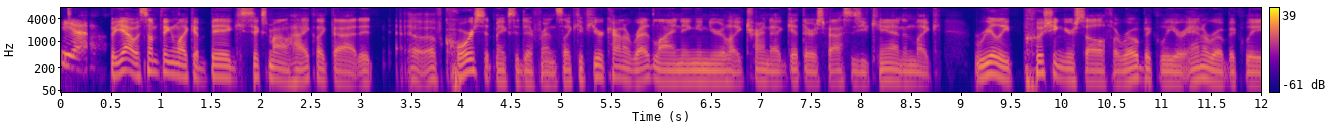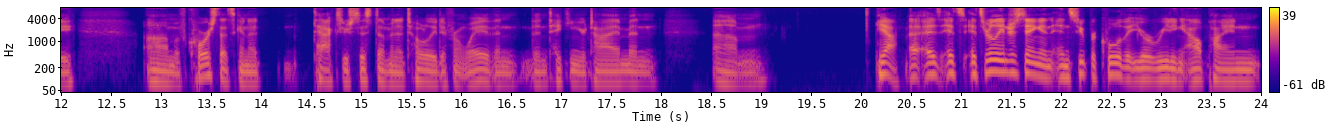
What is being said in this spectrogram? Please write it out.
yeah. But yeah, with something like a big six mile hike like that, it, uh, of course it makes a difference. Like if you're kind of redlining and you're like trying to get there as fast as you can and like really pushing yourself aerobically or anaerobically, um, of course that's going to tax your system in a totally different way than than taking your time and um, yeah it's it's really interesting and, and super cool that you're reading alpine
